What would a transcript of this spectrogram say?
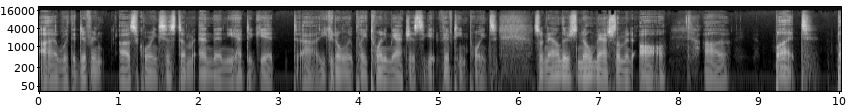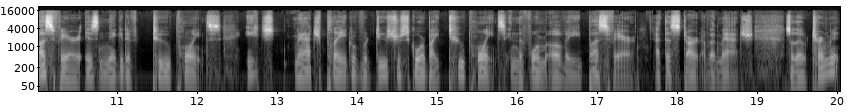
uh, with a different uh, scoring system, and then you had to get. Uh, you could only play 20 matches to get 15 points. So now there's no match limit at all. Uh, but bus fare is negative two points. Each match played will reduce your score by two points in the form of a bus fare at the start of the match. So the tournament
